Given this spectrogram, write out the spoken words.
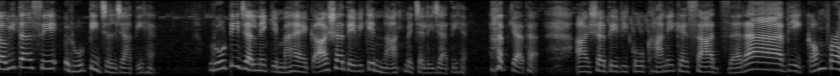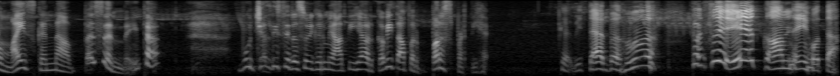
कविता से रोटी जल जाती है। रोटी जलने की महक आशा देवी के नाक में चली जाती है। अब क्या था? आशा देवी को खाने के साथ ज़रा भी कॉम्प्रोमाइज़ करना पसंद नहीं था। वो जल्दी से रसोई घर में आती है और कविता पर बरस पड़ती है। कविता बहू तुझसे एक काम नहीं होता।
